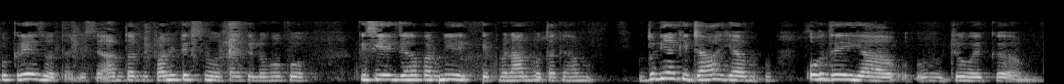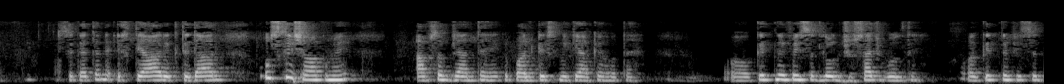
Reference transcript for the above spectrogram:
کو کریز ہوتا ہے، جیسے عام طور پہ پالیٹکس میں ہوتا ہے کہ لوگوں کو کسی ایک جگہ پر نہیں اطمینان ہوتا کہ ہم دنیا کی جاہ یا عہدے یا جو ایک، جسے کہتے ہیں نا، اختیار، اقتدار، اس کے شوق میں آپ سب جانتے ہیں کہ پالیٹکس میں کیا کیا ہوتا ہے۔ اور کتنے فیصد لوگ جو سچ بولتے ہیں۔ اور کتنے فیصد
